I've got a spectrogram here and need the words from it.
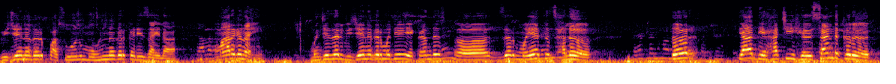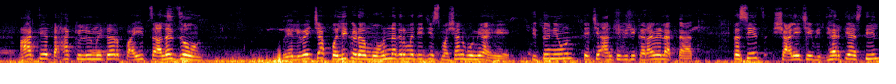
विजयनगरपासून मोहननगरकडे जायला मार्ग नाही. म्हणजे जर विजयनगरमध्ये एखादं जर मयत झालं तर त्या देहाची हेळसांड करत आठ ते दहा किलोमीटर पायी चालत जाऊन रेल्वेच्या पलीकडं मोहननगरमध्ये जी स्मशानभूमी आहे तिथं नेऊन त्याचे अंत्यविधी करावे लागतात. तसेच शाळेचे विद्यार्थी असतील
